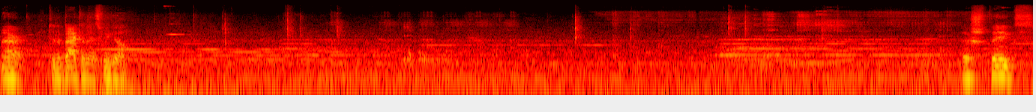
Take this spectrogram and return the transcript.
Alright, to the back of this we go. Sphinx.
